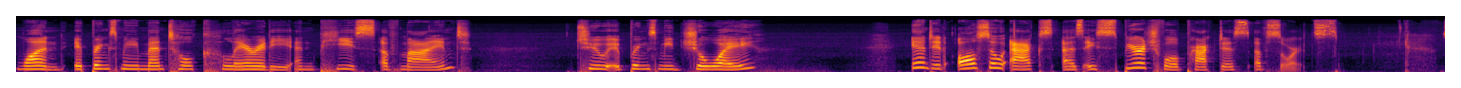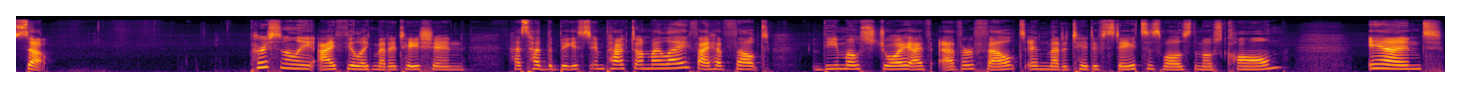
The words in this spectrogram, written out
One, it brings me mental clarity and peace of mind. Two, it brings me joy. And it also acts as a spiritual practice of sorts. So, personally, I feel like meditation has had the biggest impact on my life. I have felt the most joy I've ever felt in meditative states, as well as the most calm. And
